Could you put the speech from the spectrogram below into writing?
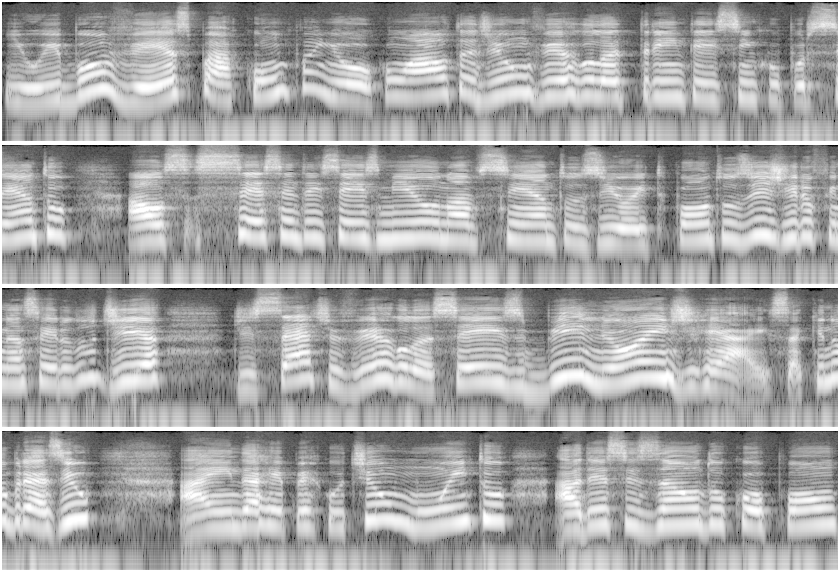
e o Ibovespa acompanhou com alta de 1,35% aos 66.908 pontos e giro financeiro do dia de 7,6 bilhões de reais. Aqui no Brasil, ainda repercutiu muito a decisão do Copom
